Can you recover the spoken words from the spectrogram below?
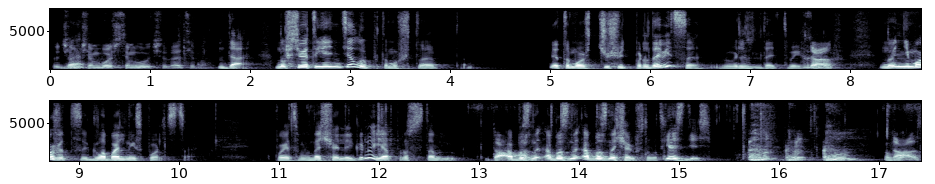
Причем Да? чем больше, тем лучше, да, типа? Да. Но все это я не делаю, потому что там, это может чуть-чуть продавиться в результате твоих Да. ходов, но не может глобально испортиться. Поэтому в начале игры я просто ставлю, Так. обозна- обозна- обозначаю, что вот я здесь. Так.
